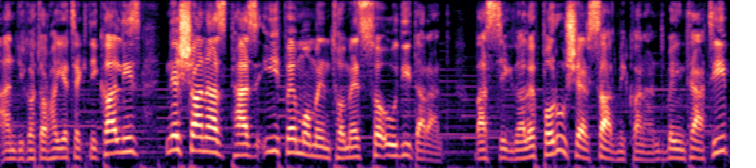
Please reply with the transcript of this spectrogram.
اندیکاتورهای تکنیکال نیز نشان از تضعیف مومنتوم سعودی دارند و سیگنال فروش ارسال می کنند به این ترتیب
